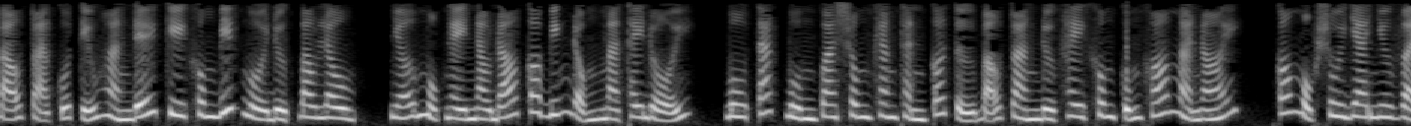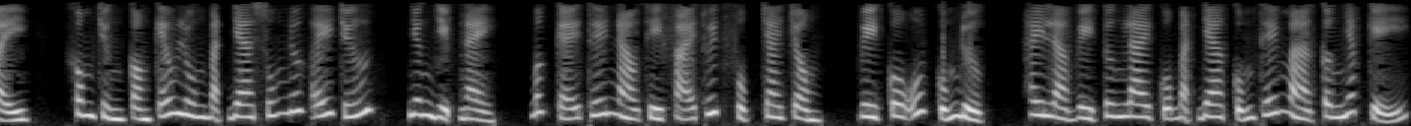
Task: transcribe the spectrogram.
bảo tọa của tiểu hoàng đế kia không biết ngồi được bao lâu, nhớ một ngày nào đó có biến động mà thay đổi, Bồ Tát buồn qua sông Khang Thành có tự bảo toàn được hay không cũng khó mà nói, có một xui gia như vậy, không chừng còn kéo luôn Bạch Gia xuống nước ấy chứ, nhân dịp này, bất kể thế nào thì phải thuyết phục cha chồng, vì cô út cũng được, hay là vì tương lai của Bạch Gia cũng thế mà cân nhắc kỹ,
